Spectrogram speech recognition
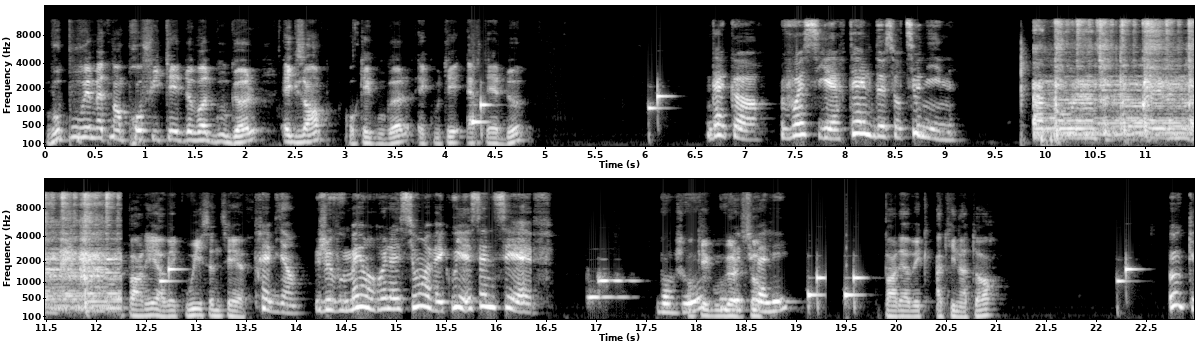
Vous pouvez maintenant profiter de votre Google. Exemple, ok Google, écoutez RTL2. D'accord, voici RTL2 sur TuneIn. Parler avec Oui SNCF. Très bien, je vous mets en relation avec Oui SNCF. Bonjour, Ok, Google, où veux-tu stop. aller? Parler avec Akinator. Ok,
